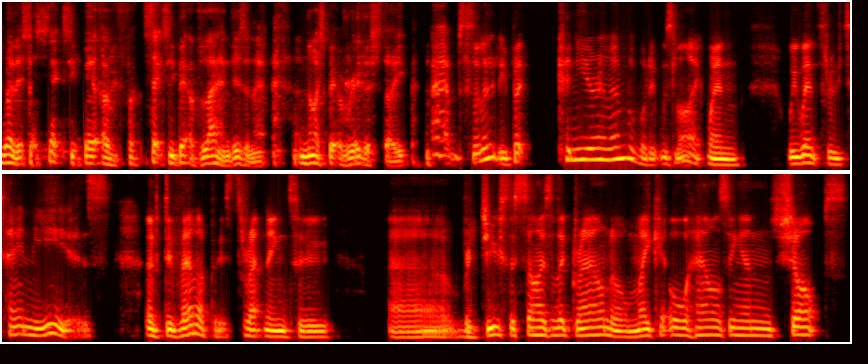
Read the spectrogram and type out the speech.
Well, it's a sexy bit of sexy bit of land, isn't it? A nice bit of real estate. Absolutely, but can you remember what it was like when we went through 10 years of developers threatening to uh, reduce the size of the ground or make it all housing and shops?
